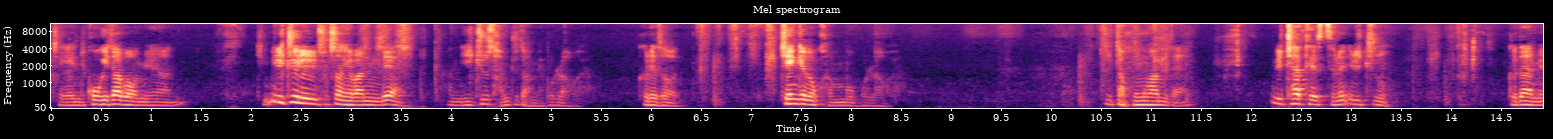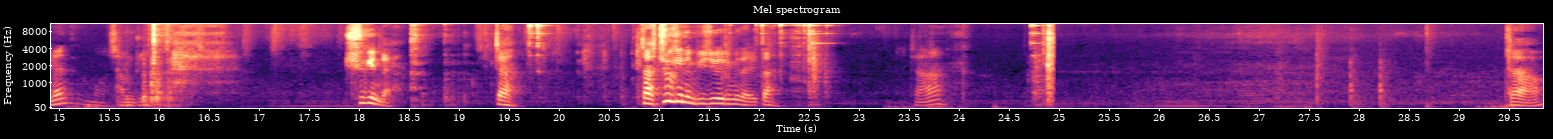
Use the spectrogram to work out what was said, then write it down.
제가 이제 고기 잡아오면 지금 일주일 숙성해봤는데 한 2주, 3주도 한번 해보려고요. 그래서 쟁겨놓고 한번 먹어보려고요. 일단 궁금합니다. 1차 테스트는 1주. 그 다음에는 뭐 3주. 죽인다. 자. 자, 죽이는 비주얼입니다, 일단. 자. 자.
